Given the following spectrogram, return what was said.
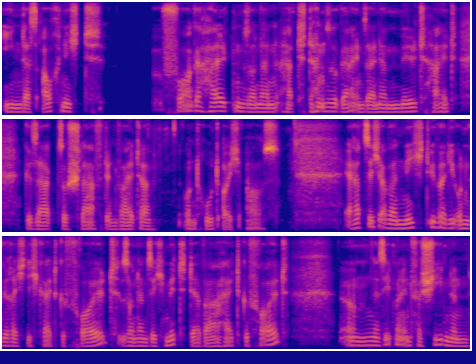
ihn das auch nicht vorgehalten, sondern hat dann sogar in seiner Mildheit gesagt, so schlaft denn weiter und ruht euch aus. Er hat sich aber nicht über die Ungerechtigkeit gefreut, sondern sich mit der Wahrheit gefreut. Ähm, das sieht man in verschiedenen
